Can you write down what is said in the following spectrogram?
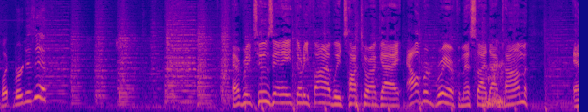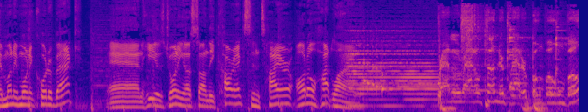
But Bert is it. Every Tuesday at 8.35, we talk to our guy, Albert Breer from SI.com and Monday Morning Quarterback. And he is joining us on the CarX Entire Auto Hotline. Rattle, rattle, thunder, clatter, boom, boom, boom.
